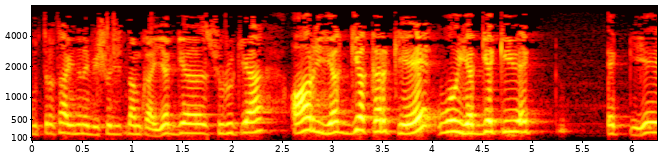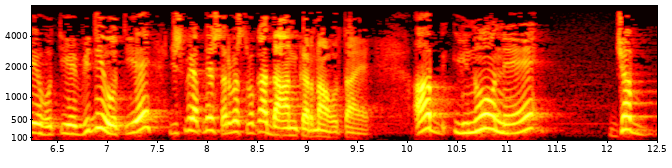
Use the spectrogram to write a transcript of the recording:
पुत्र था, इन्होंने विश्वजीत नाम का यज्ञ शुरू किया, और यज्ञ करके वो यज्ञ की एक एक ये होती है, विधि होती है, जिसमें अपने सर्वस्व का दान करना होता है। अब इन्होंने जब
